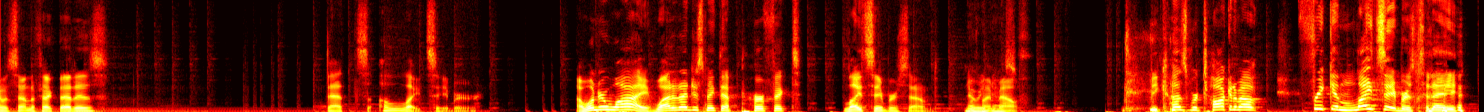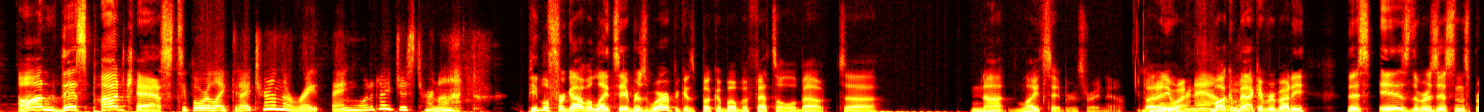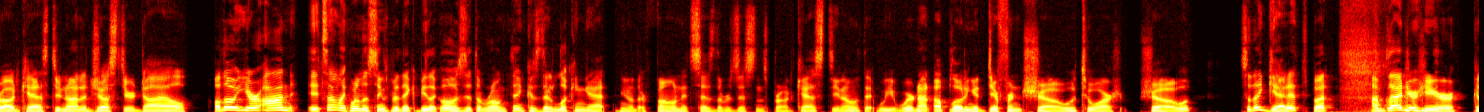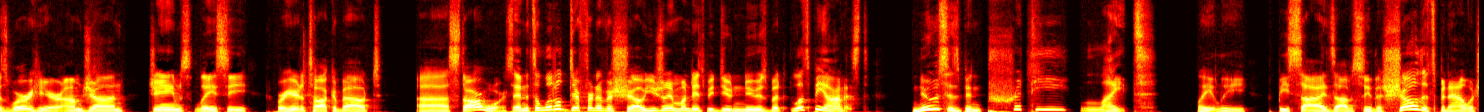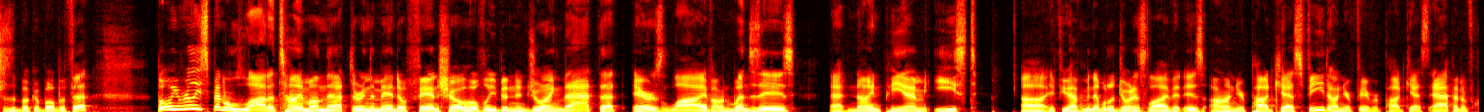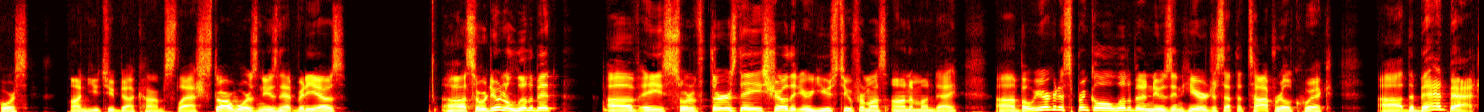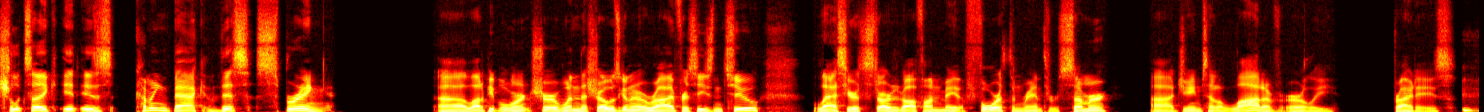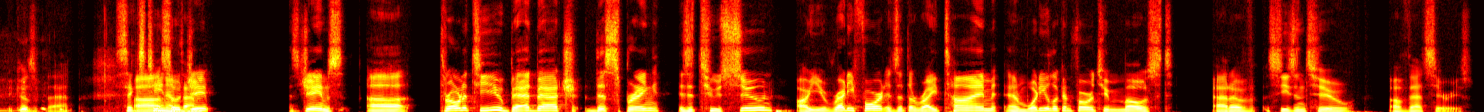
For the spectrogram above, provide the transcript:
You know what sound effect that is? That's a lightsaber. I wonder why. Why did I just make that perfect lightsaber sound Nobody with my knows. mouth? because we're talking about freaking lightsabers today on this podcast. People were like, "Did I turn on the right thing? What did I just turn on?" People forgot what lightsabers were because Book of Boba Fett's all about uh, not lightsabers right now. But anyway, now, welcome yeah. back, everybody. This is the Resistance broadcast. Do not adjust your dial. Although you're on, it's not like one of those things where they could be like, "Oh, is it the wrong thing?" Because they're looking at you know their phone. It says the Resistance broadcast. You know that we we're not uploading a different show to our show, so they get it. But I'm glad you're here because we're here. I'm John, James, Lacey. We're here to talk about uh, Star Wars, and it's a little different of a show. Usually on Mondays we do news, but let's be honest, news has been pretty light lately. Besides, obviously, the show that's been out, which is the Book of Boba Fett. But we really spent a lot of time on that during the Mando fan show. Hopefully, you've been enjoying that. That airs live on Wednesdays at 9 p.m. East. Uh, if you haven't been able to join us live, it is on your podcast feed, on your favorite podcast app, and of course on youtube.com slash Star Wars Newsnet videos. Uh, so we're doing a little bit of a sort of Thursday show that you're used to from us on a Monday. Uh, but we are going to sprinkle a little bit of news in here just at the top, real quick. Uh, the Bad Batch looks like it is coming back this spring. Uh, a lot of people weren't sure when the show was going to arrive for season two. Last year, it started off on May the 4th and ran through summer. Uh, James had a lot of early Fridays because of that. 16 Uh, so of them. James, James, uh, throwing it to you, Bad Batch this spring. Is it too soon? Are you ready for it? Is it the right time? And what are you looking forward to most out of season two of that series?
